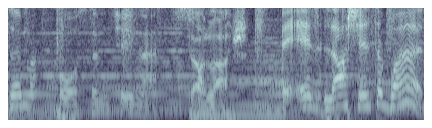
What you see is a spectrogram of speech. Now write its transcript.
Awesome, awesome tune there. So lush. It is lush is the word.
